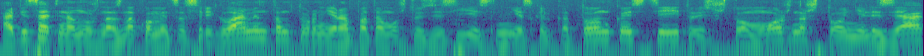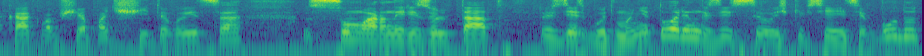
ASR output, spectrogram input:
Обязательно нужно ознакомиться с регламентом турнира, потому что здесь есть несколько тонкостей, то есть что можно, что нельзя, как вообще подсчитывается суммарный результат. То есть здесь будет мониторинг, здесь ссылочки все эти будут.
